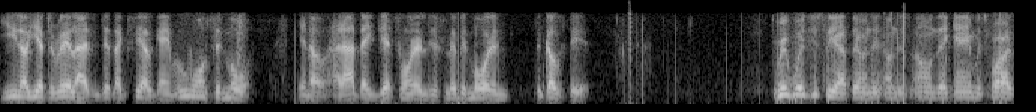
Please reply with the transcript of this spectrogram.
you know, you have to realize, and just like the Seattle game, who wants it more? You know, and I think Jets wanted just a little bit more than the Colts did. Rick, what did you see out there on the, on this on that game as far as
